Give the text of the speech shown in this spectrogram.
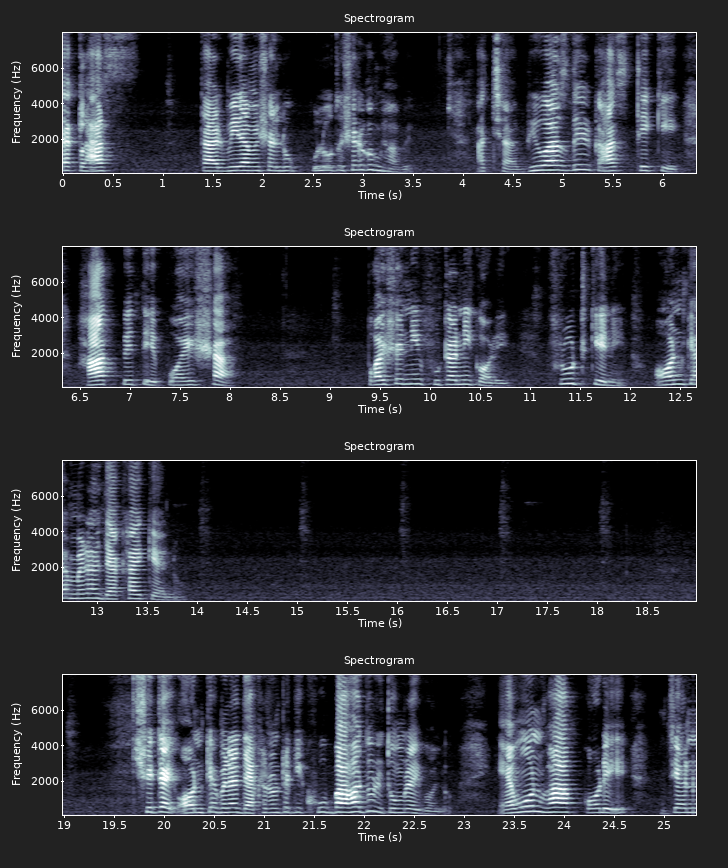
তার ক্লাস তার মেলামেশার লোকগুলো তো সেরকমই হবে। আচ্ছা ভিউয়ার্সদের কাছ থেকে হাত পেতে পয়সা পয়সা নিয়ে ফুটানি করে ফ্রুট কেনে, অন ক্যামেরায় দেখায় কেন? সেটাই, অন ক্যামেরায় দেখানোটা কি খুব বাহাদুরি? তোমরাই বলো। এমন ভাব করে যেন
